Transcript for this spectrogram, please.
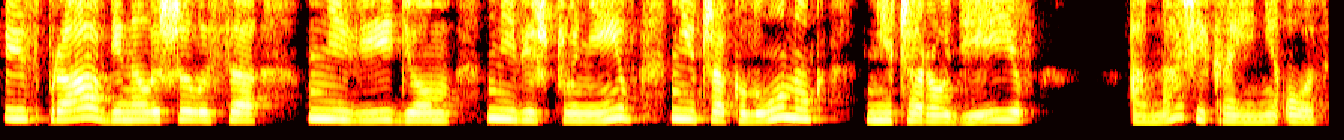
і справді не лишилося ні відьом, ні віщунів, ні чаклунок, ні чародіїв. А в нашій країні Оз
